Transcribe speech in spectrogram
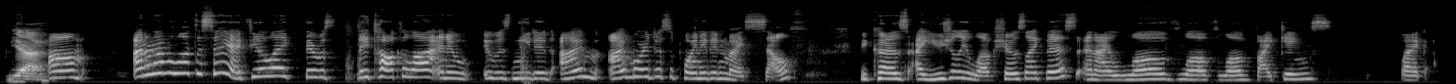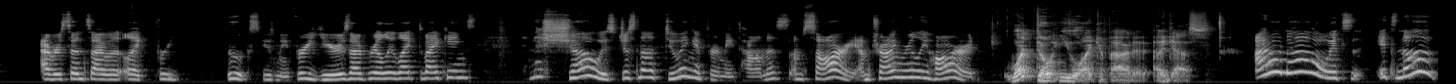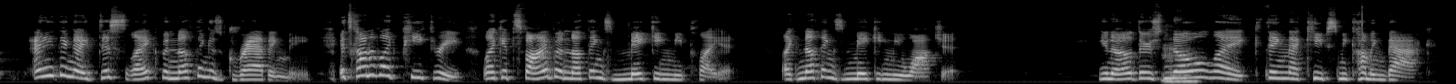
Yeah. Um, I don't have a lot to say. I feel like there was they talked a lot and it it was needed. I'm I'm more disappointed in myself because I usually love shows like this and I love love love Vikings. Like ever since I was like for ooh, excuse me, for years I've really liked Vikings. And this show is just not doing it for me, Thomas. I'm sorry. I'm trying really hard. What don't you like about it? I guess. I don't know. It's it's not anything I dislike, but nothing is grabbing me. It's kind of like P3. Like it's fine, but nothing's making me play it. Like nothing's making me watch it. You know, there's mm-hmm. no like thing that keeps me coming back.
